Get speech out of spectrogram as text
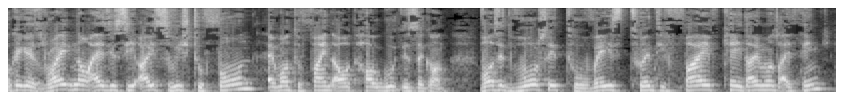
Okay guys, right now as you see I switched to phone. I want to find out how good is the gun. Was it worth it to waste 25k diamonds I think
